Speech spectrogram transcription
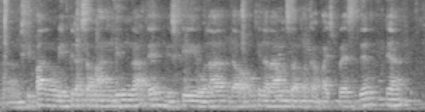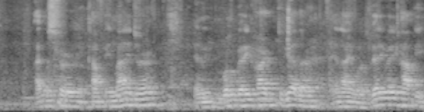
Uh, miski paano, may pinagsamahan din natin, miski wala daw ako kinalaman sa pagka-vice president. Yeah. I was her campaign manager and we worked very hard together and I was very, very happy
